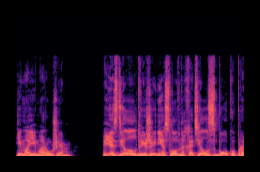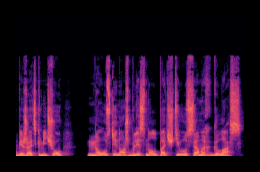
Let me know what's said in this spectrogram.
и моим оружием. Я сделал движение, словно хотел сбоку пробежать к мечу, но узкий нож блеснул почти у самых глаз.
